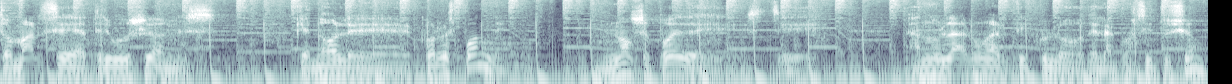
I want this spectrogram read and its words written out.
tomarse atribuciones que no le corresponden. No se puede este, anular un artículo de la Constitución.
